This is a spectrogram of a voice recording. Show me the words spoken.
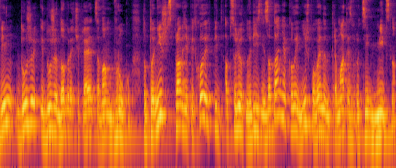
він дуже і дуже добре чіпляється вам в руку. Тобто ніж справді підходить під абсолютно різні завдання, коли ніж повинен триматись в руці міцно.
